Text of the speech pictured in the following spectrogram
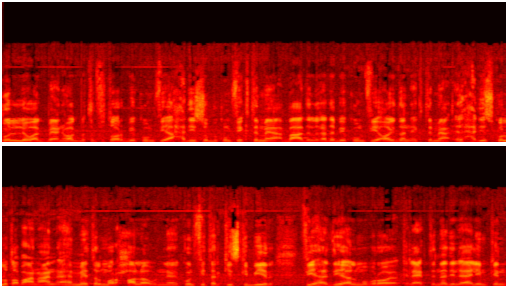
كل وجبة. يعني وجبة الفطار بيكون في أحاديث وبيكون في اجتماع. بعد الغداء بيكون في أيضا اجتماع. الحديث كله طبعا عن أهمية المرحلة وإن يكون في تركيز كبير في هذه المباراة. لعيبة النادي الأهلي يمكن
